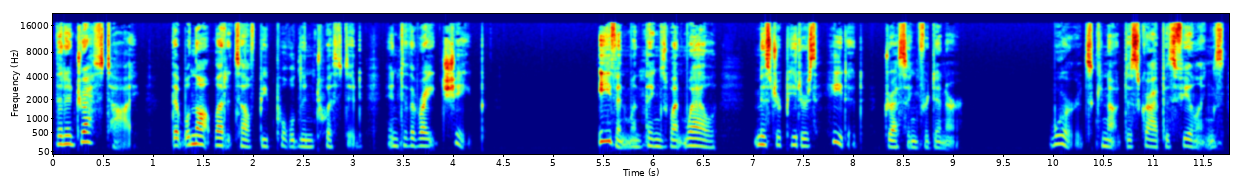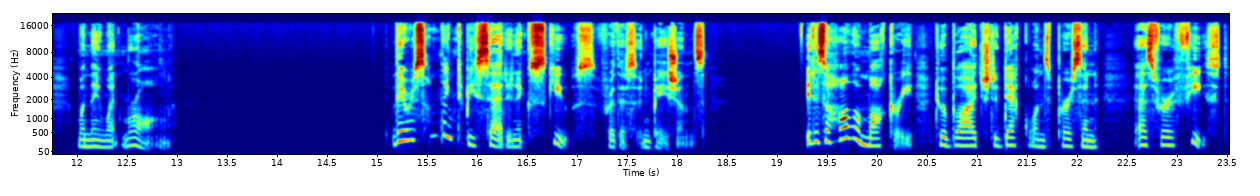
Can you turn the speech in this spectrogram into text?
than a dress tie that will not let itself be pulled and twisted into the right shape. Even when things went well, Mr. Peters hated dressing for dinner. Words cannot describe his feelings when they went wrong. There is something to be said in excuse for this impatience. It is a hollow mockery to oblige to deck one's person as for a feast,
